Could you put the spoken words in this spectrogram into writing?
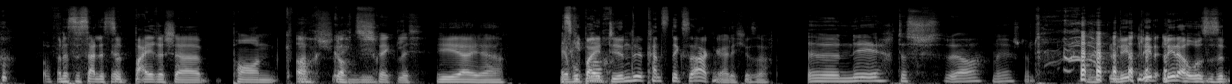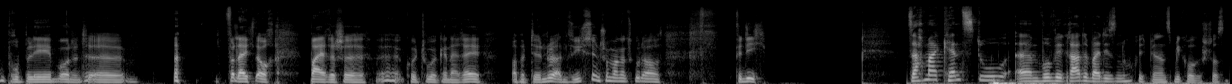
Und das ist alles so Ja. bayerischer Porn-Quatsch. Gott, irgendwie. schrecklich. Ja, ja. Es ja, wobei noch- Dirndl kannst nix sagen, ehrlich gesagt. Äh, nee, das, ja, nee, stimmt. Le Le Lederhosen sind ein Problem und äh, vielleicht auch bayerische äh, Kultur generell. Aber Dirndl an sich sehen schon mal ganz gut aus. Finde ich. Sag mal, kennst du, ähm, wo wir gerade bei diesen, huch, ich bin ans Mikro gestoßen,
